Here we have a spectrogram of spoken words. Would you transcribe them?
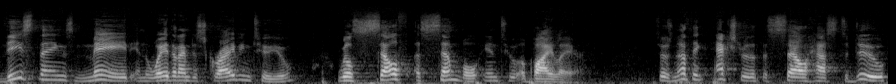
These things made in the way that I'm describing to you will self-assemble into a bilayer. So there's nothing extra that the cell has to do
